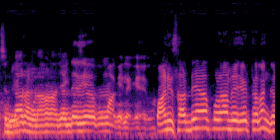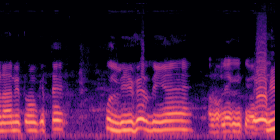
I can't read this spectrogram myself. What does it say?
ਸਿੱਧਾ ਰੋਣਾ ਹੋਣਾ ਚਾਹੀਦਾ ਸੀ ਘੁਮਾ ਕੇ ਲੈ ਗਿਆ ਪਾਣੀ ਸਾਡਿਆਂ ਪੁਲਾਂ ਦੇ ਹੇਠ ਲੰਘਣਾ ਨਹੀਂ ਤੂੰ ਕਿੱਥੇ। ਭੁੱਲੀ ਫਿਰਦੀ ਐ। ਉਹੀ।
